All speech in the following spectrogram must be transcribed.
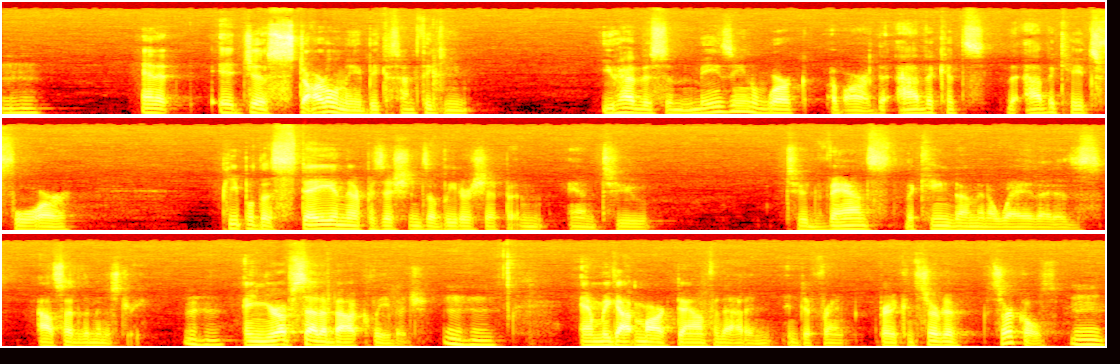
Mm-hmm. And it, it just startled me because I'm thinking, you have this amazing work of art that advocates that advocates for people to stay in their positions of leadership and, and to to advance the kingdom in a way that is outside of the ministry. Mm-hmm. And you're upset about cleavage. Mm-hmm. And we got marked down for that in, in different, very conservative circles. Mm.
